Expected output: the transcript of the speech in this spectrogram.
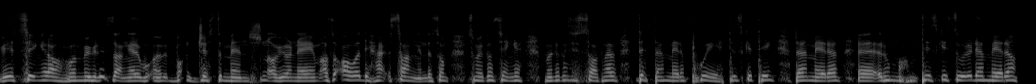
Vi synger alle mulige sanger. 'Just a mention of your name'. Altså Alle de her sangene som, som vi kan synge. Men du kan si saken er at dette er mer enn poetiske ting. Det er mer enn eh, romantiske historier. Det er mer enn,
